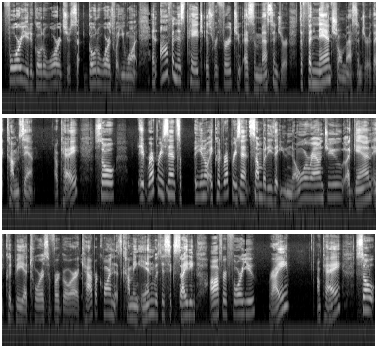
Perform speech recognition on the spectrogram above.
for you to go towards your go towards what you want. And often this page is referred to as the messenger the financial messenger that comes in okay? So it represents a you know, it could represent somebody that you know around you. Again, it could be a Taurus, a Virgo, or a Capricorn that's coming in with this exciting offer for you, right? Okay, so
